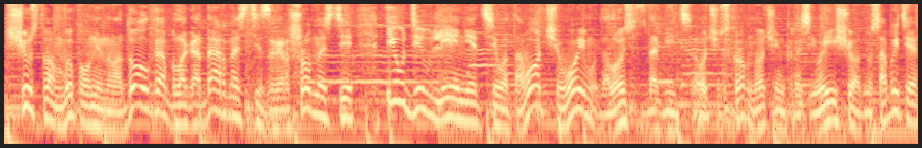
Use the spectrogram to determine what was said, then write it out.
с чувством выполненного долга, благодарности, завершенности и удивления от всего того, чего им удалось добиться. Очень скромно, очень красиво. И еще одно событие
